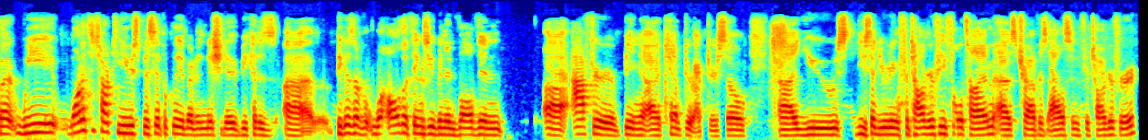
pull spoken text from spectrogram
but we wanted to talk to you specifically about initiative because uh, because of all the things you've been involved in uh, after being a camp director. So uh, you you said you were doing photography full time as Travis Allison photographer.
